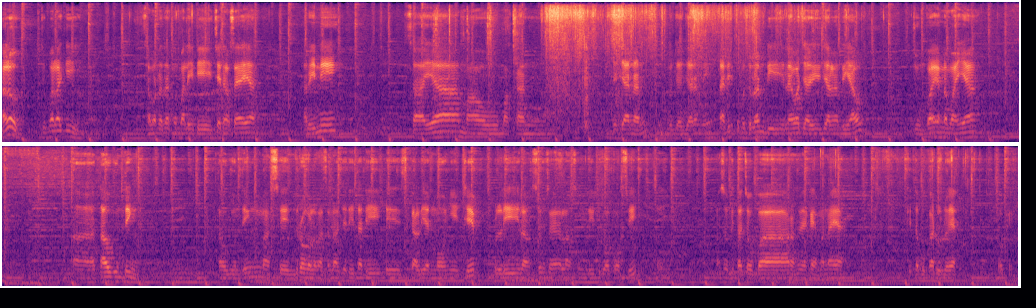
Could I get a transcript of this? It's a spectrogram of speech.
Halo, jumpa lagi. Selamat datang kembali di channel saya ya. Hari ini saya mau makan jajanan, untuk jajanan nih. Tadi kebetulan di lewat dari Jalan Riau jumpa yang namanya uh, tahu gunting. Tahu gunting Mas Hendro kalau nggak salah. Jadi tadi sekalian mau nyicip, beli langsung saya langsung beli dua porsi. Langsung kita coba rasanya kayak mana ya. Kita buka dulu ya. Oke.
